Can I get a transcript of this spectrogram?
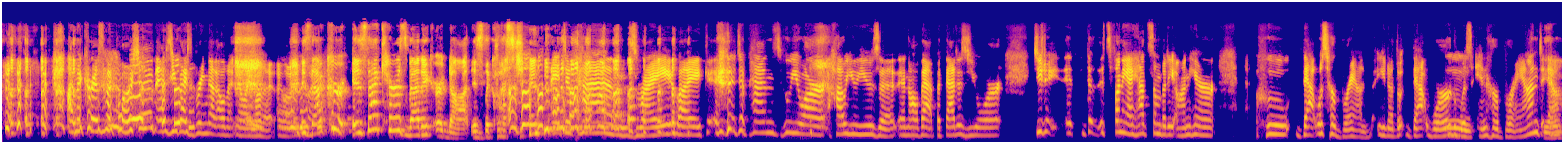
on the charisma quotient as you guys bring that element. No, I love it. I love it. Is that is that charismatic or not? Is the question. It depends, right? Like it depends who you are, how you use it, and all that. But that is your. Do you, it, it's funny. I had somebody on here who that was her brand. You know, th- that word Mm. was in her brand, Yeah. and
